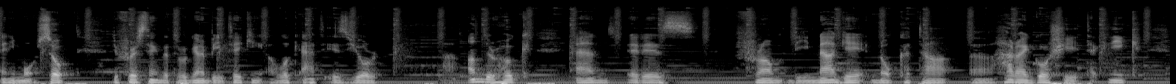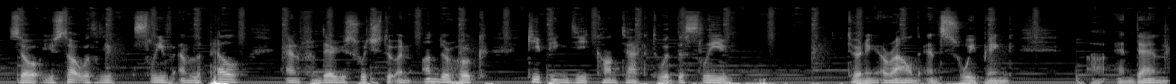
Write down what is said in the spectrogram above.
anymore. So the first thing that we're going to be taking a look at is your uh, underhook and it is from the nage no kata uh, haraigoshi technique. So you start with sleeve and lapel and from there you switch to an underhook keeping the contact with the sleeve turning around and sweeping uh, and then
